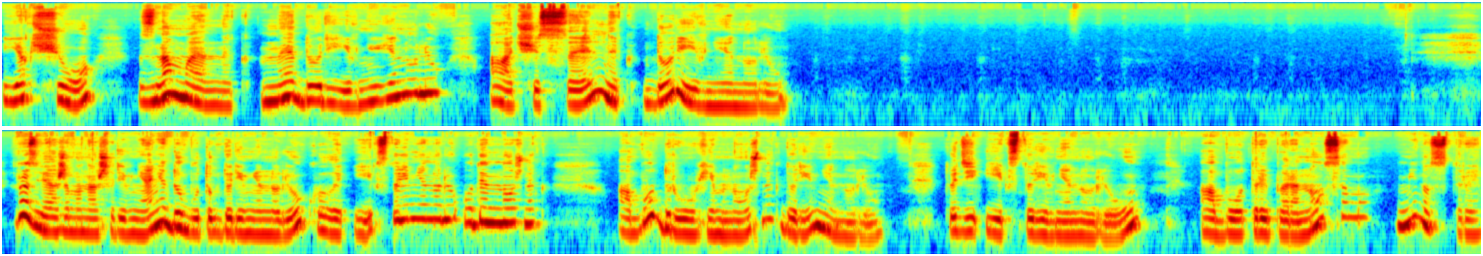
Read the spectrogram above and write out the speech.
якщо знаменник не дорівнює 0, а чисельник дорівнює нулю. Розв'яжемо наше рівняння. Добуток дорівнює нулю, коли х дорівнює нулю один множник, або другий множник дорівнює нулю. Тоді х дорівнює нулю, або 3 переносимо мінус 3.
